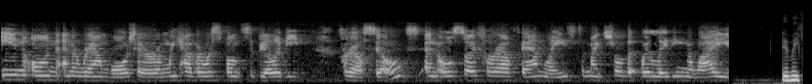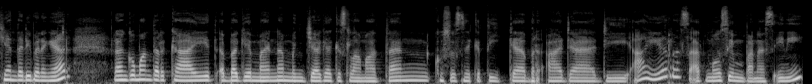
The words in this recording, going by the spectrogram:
in, on, and around water. And we have a responsibility for ourselves and also for our families to make sure that we're leading the way. Demikian tadi pendengar, rangkuman terkait bagaimana menjaga keselamatan khususnya ketika berada di air saat musim panas ini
